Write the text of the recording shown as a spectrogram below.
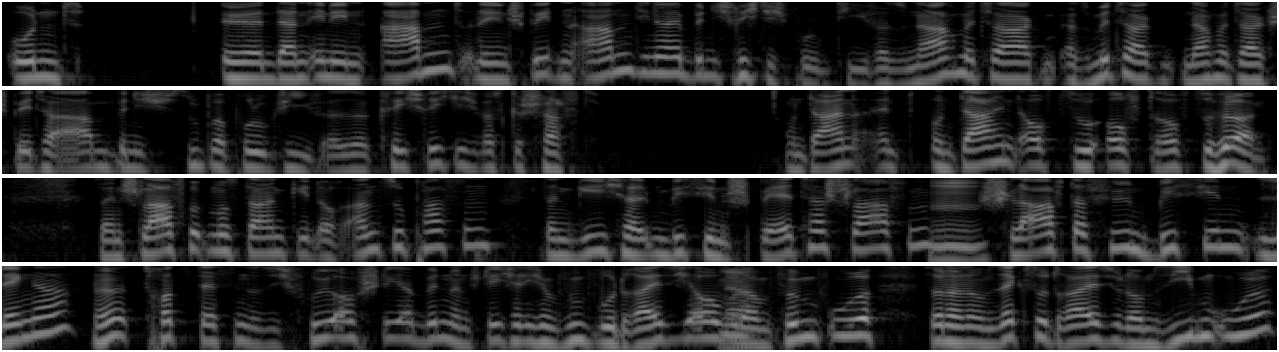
Und äh, dann in den Abend und in den späten Abend hinein bin ich richtig produktiv. Also Nachmittag, also Mittag, Nachmittag, später Abend bin ich super produktiv. Also kriege ich richtig was geschafft. Und, dann, und dahin auch zu, auf, drauf zu hören. Seinen Schlafrhythmus dahingehend auch anzupassen. Dann gehe ich halt ein bisschen später schlafen, Mhm. schlaf dafür ein bisschen länger, ne? trotz dessen, dass ich Frühaufsteher bin. Dann stehe ich ja nicht um 5.30 Uhr auf Ja. oder um 5 Uhr, sondern um 6.30 Uhr oder um 7 Uhr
